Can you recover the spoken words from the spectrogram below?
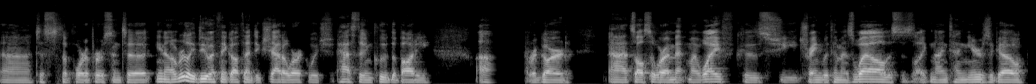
uh, to support a person to you know really do I think authentic shadow work, which has to include the body uh, regard. Uh, it's also where I met my wife because she trained with him as well. This is like nine ten years ago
